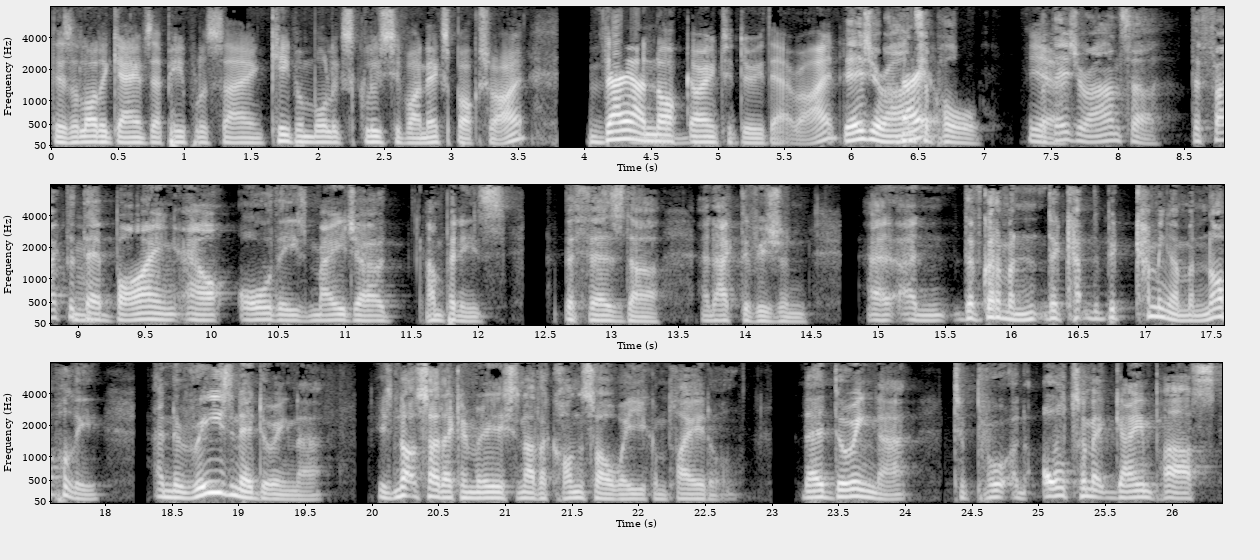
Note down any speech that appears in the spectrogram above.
there's a lot of games that people are saying keep them all exclusive on Xbox, right? They are not going to do that, right? There's your answer, They- Paul. Yeah. But there's your answer. The fact that Hmm. they're buying out all these major companies, Bethesda and Activision, and, and they've got a mon- they're, they're becoming a monopoly. And the reason they're doing that is not so they can release another console where you can play it all. They're doing that to put an ultimate Game Pass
